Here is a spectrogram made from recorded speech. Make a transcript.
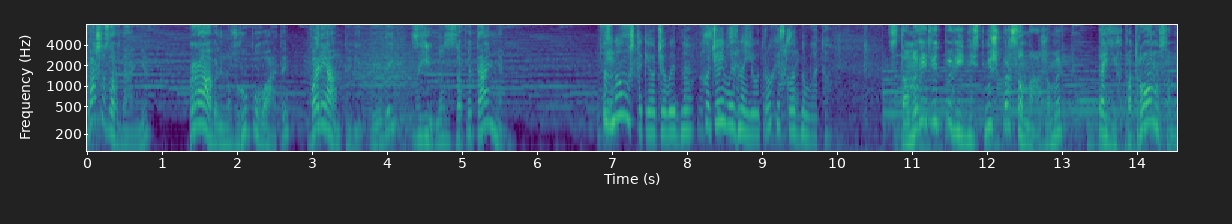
Ваше завдання правильно згрупувати варіанти відповідей згідно з запитанням. Знову ж таки очевидно, хоча й визнаю, трохи складнувато. Встановіть відповідність між персонажами та їх патронусами.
